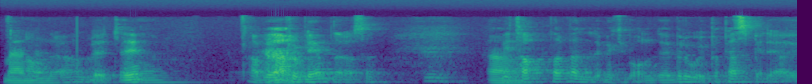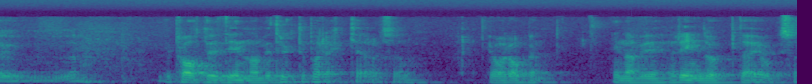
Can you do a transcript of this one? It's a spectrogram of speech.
Men Andra det, det, eh, Ja, vi har problem där alltså. ja. Vi tappar väldigt mycket boll. Det beror ju på pressspel. Jag, vi pratade lite innan vi tryckte på räck här. Så jag och Robin. Innan vi ringde upp dig också.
